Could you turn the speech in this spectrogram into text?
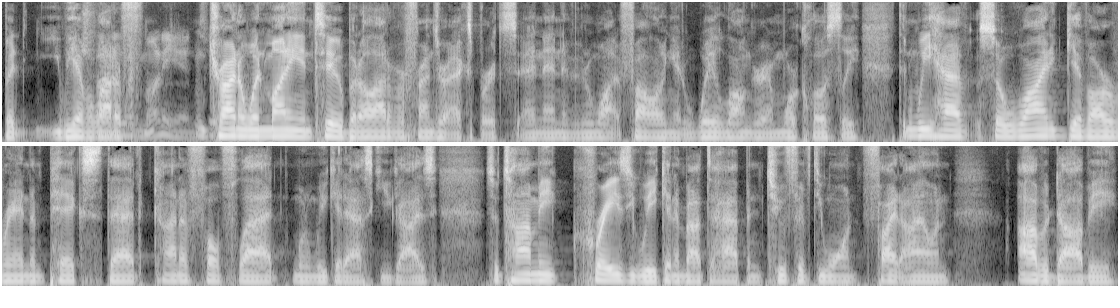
But we have a lot of money in, trying to win money in too. But a lot of our friends are experts and, and have been following it way longer and more closely than we have. So why give our random picks that kind of fall flat when we could ask you guys? So Tommy, crazy weekend about to happen. Two fifty one Fight Island. Abu Dhabi.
